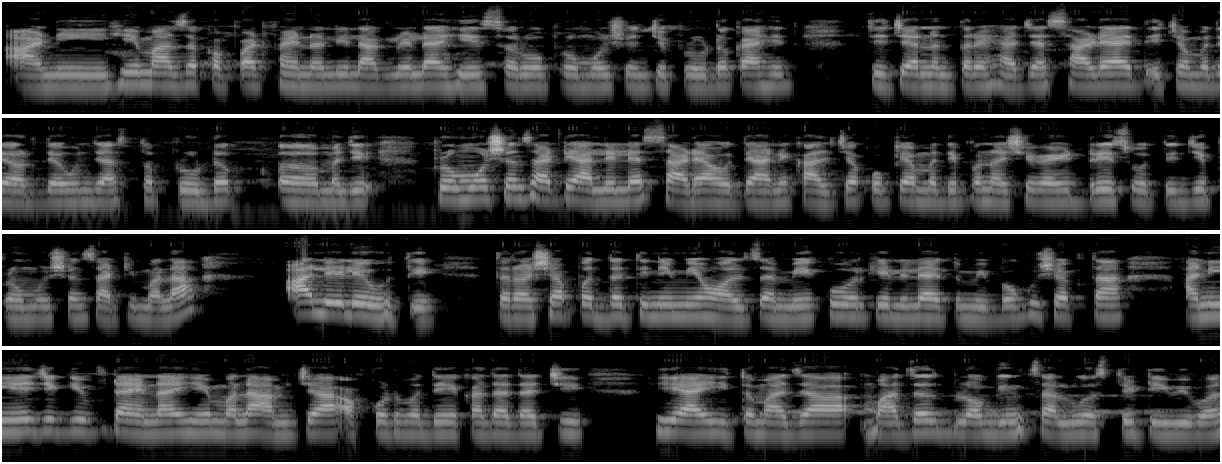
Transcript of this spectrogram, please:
आणि हे माझं कपाट फायनली लागलेलं आहे. हे सर्व प्रमोशनचे प्रोडक्ट आहेत. त्याच्यानंतर ह्या ज्या साड्या आहेत याच्यामध्ये अर्ध्याहून जास्त प्रोडक्ट म्हणजे प्रमोशनसाठी आलेल्या साड्या होत्या. आणि कालच्या कोक्यामध्ये पण असे काही ड्रेस होते जे प्रमोशनसाठी मला आलेले होते. तर अशा पद्धतीने मी हॉलचा मेक ओव्हर केलेला आहे. तुम्ही बघू शकता. आणि हे जे गिफ्ट आहे ना हे मला आमच्या अकोटमध्ये एका दादाची ही आहे. इथं माझा माझंच ब्लॉगिंग चालू असते टी व्हीवर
